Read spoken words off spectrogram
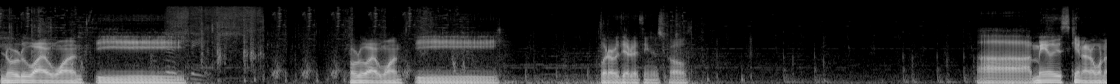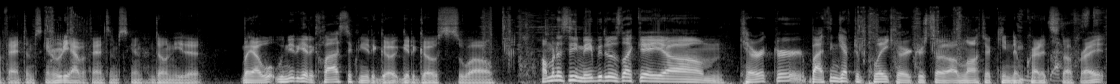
nor do I want the nor do I want the whatever the other thing is called. Uh, melee skin. I don't want a phantom skin. I already have a phantom skin. I don't need it. But yeah, we need to get a classic. We need to go get a ghost as well. I'm gonna see. Maybe there's like a um, character, but I think you have to play characters to unlock their kingdom credit stuff, right?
